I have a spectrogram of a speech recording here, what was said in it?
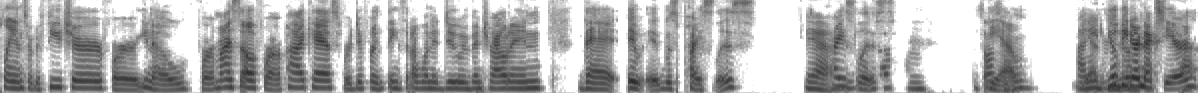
plans for the future, for you know, for myself, for our podcast, for different things that I want to do and venture out in. That it, it was priceless. Yeah. Priceless. Awesome. awesome. Yeah. I yeah. You'll be there next year.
